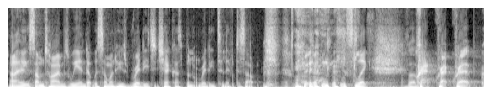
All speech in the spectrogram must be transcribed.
And I think sometimes we end up with someone who's ready to check us, but not ready to lift us up. it's like crap, crap, crap.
